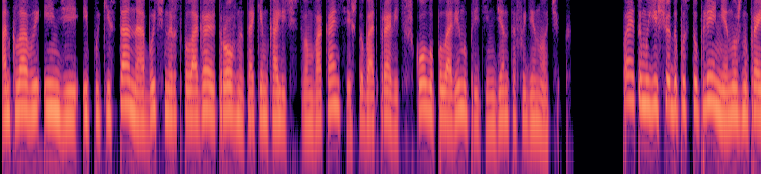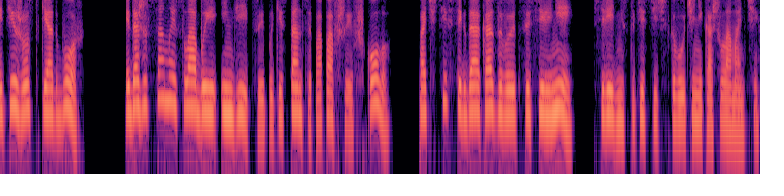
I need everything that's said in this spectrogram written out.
Анклавы Индии и Пакистана обычно располагают ровно таким количеством вакансий, чтобы отправить в школу половину претендентов-одиночек. Поэтому еще до поступления нужно пройти жесткий отбор. И даже самые слабые индийцы и пакистанцы, попавшие в школу, почти всегда оказываются сильней среднестатистического ученика Шаламанчи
